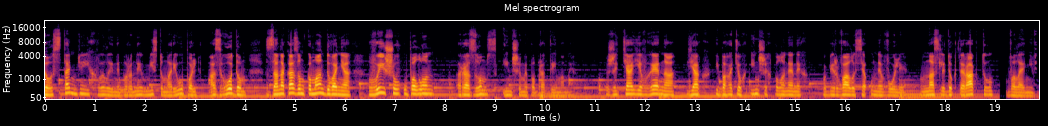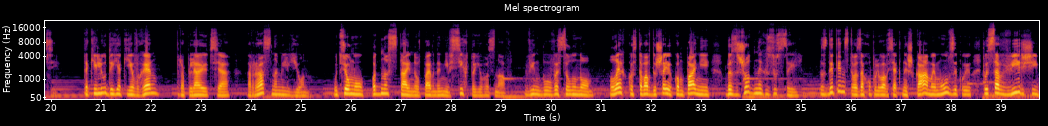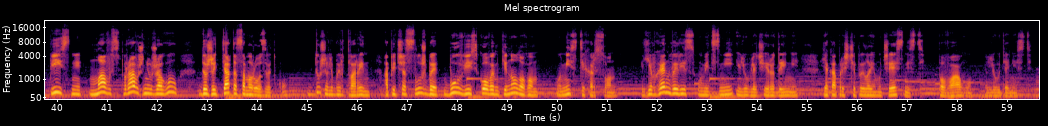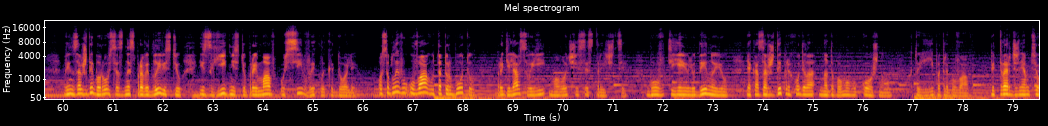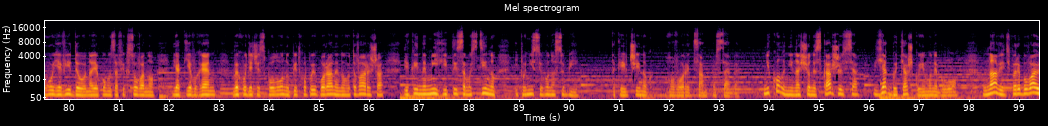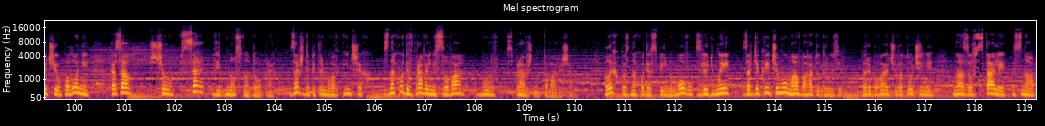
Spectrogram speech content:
До останньої хвилини боронив місто Маріуполь, а згодом, за наказом командування, вийшов у полон разом з іншими побратимами. Життя Євгена, як і багатьох інших полонених, обірвалося у неволі внаслідок теракту в Оленівці. Такі люди, як Євген, трапляються раз на мільйон. У цьому одностайно впевнені всі, хто його знав. Він був веселуном, легко ставав душею компанії без жодних зусиль. З дитинства захоплювався книжками, музикою, писав вірші й пісні, мав справжню жагу до життя та саморозвитку. Дуже любив тварин, а під час служби був військовим кінологом у місті Херсон. Євген виріс у міцній і люблячій родині, яка прищепила йому чесність, повагу, людяність. Він завжди боровся з несправедливістю і з гідністю приймав усі виклики долі. Особливу увагу та турботу приділяв своїй молодшій сестричці. Був тією людиною, яка завжди приходила на допомогу кожному, хто її потребував. Підтвердженням цього є відео, на якому зафіксовано, як Євген, виходячи з полону, підхопив пораненого товариша, який не міг йти самостійно і поніс його на собі. Такий вчинок говорить сам про себе. Ніколи ні на що не скаржився, як би тяжко йому не було. Навіть перебуваючи у полоні, казав, що все відносно добре, завжди підтримував інших, знаходив правильні слова, був справжнім товаришем. Легко знаходив спільну мову з людьми, завдяки чому мав багато друзів. Перебуваючи в оточенні на Азовсталі, знав,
